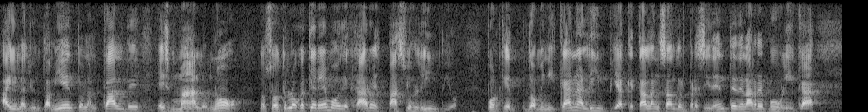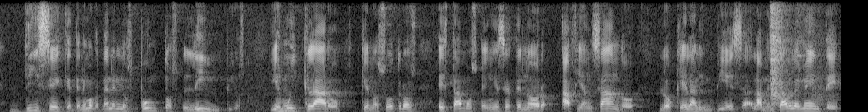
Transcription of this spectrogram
ahí el ayuntamiento, el alcalde es malo. No, nosotros lo que queremos es dejar espacios limpios. Porque Dominicana Limpia, que está lanzando el presidente de la República, dice que tenemos que tener los puntos limpios. Y es muy claro que nosotros estamos en ese tenor afianzando lo que es la limpieza. Lamentablemente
